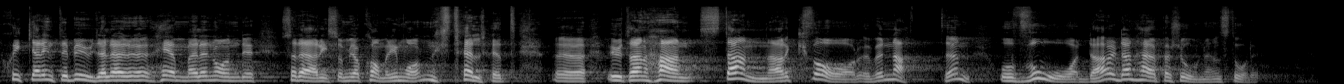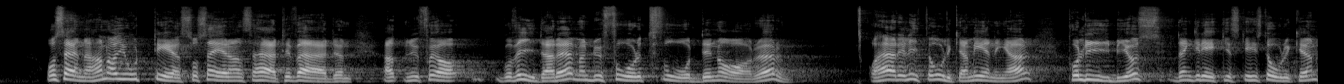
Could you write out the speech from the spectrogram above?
skickar inte bud eller hem eller någon eh, sådär liksom, jag kommer imorgon istället. Eh, utan han stannar kvar över natten och vårdar den här personen, står det. Och sen när han har gjort det så säger han så här till världen att nu får jag gå vidare, men du får två denarer. Och här är lite olika meningar. Polybius, den grekiske historikern,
